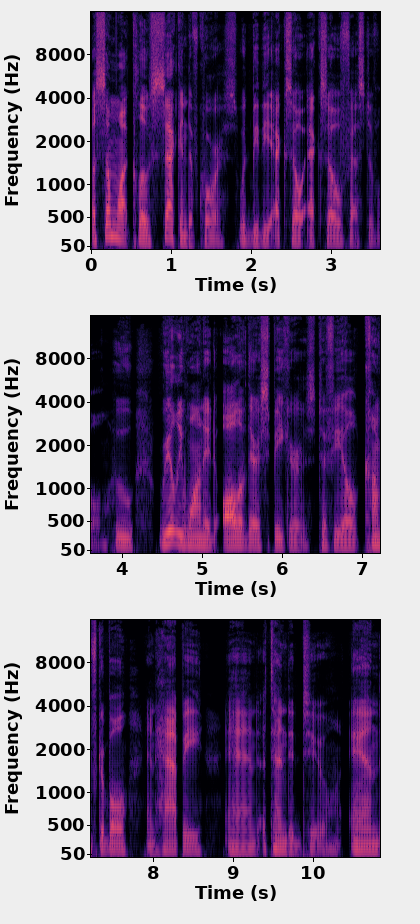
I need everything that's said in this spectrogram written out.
A somewhat close second, of course, would be the XOXO Festival, who really wanted all of their speakers to feel comfortable and happy and attended to. And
